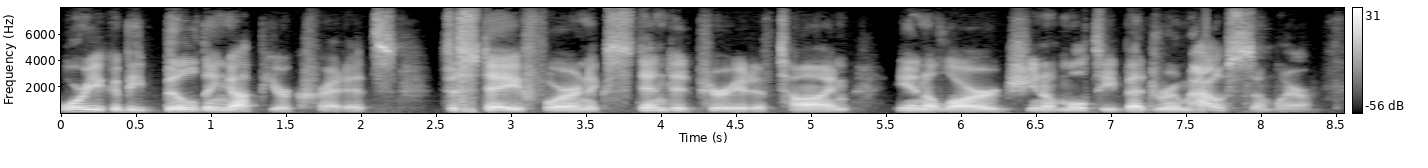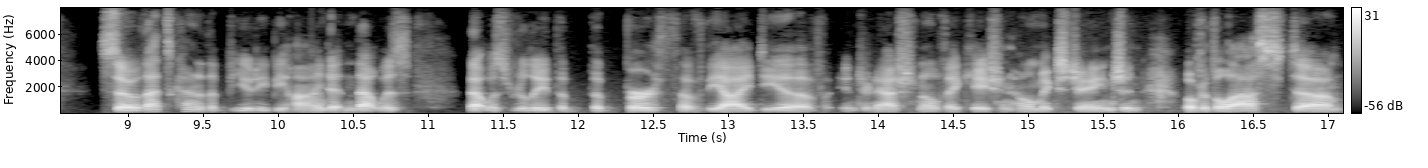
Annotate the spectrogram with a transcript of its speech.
or you could be building up your credits to stay for an extended period of time in a large, you know, multi-bedroom house somewhere. So that's kind of the beauty behind it, and that was that was really the, the birth of the idea of international vacation home exchange. And over the last, um,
